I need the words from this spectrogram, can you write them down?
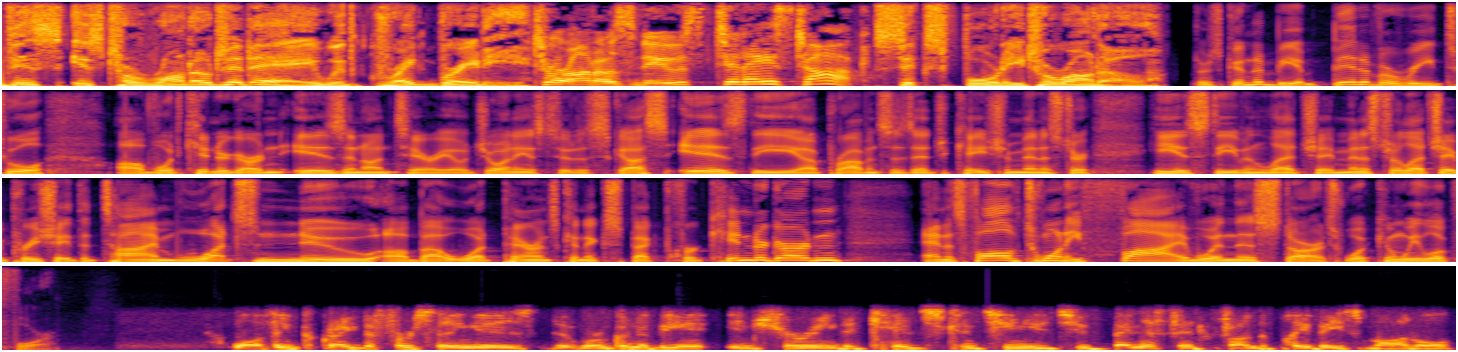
This is Toronto Today with Greg Brady. Toronto's news, today's talk. 640 Toronto. There's going to be a bit of a retool of what kindergarten is in Ontario. Joining us to discuss is the uh, province's education minister. He is Stephen Lecce. Minister Lecce, appreciate the time. What's new about what parents can expect for kindergarten? And it's fall of 25 when this starts. What can we look for? Well, I think, Greg, the first thing is that we're going to be ensuring that kids continue to benefit from the play based model,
